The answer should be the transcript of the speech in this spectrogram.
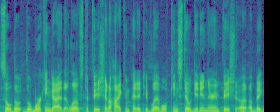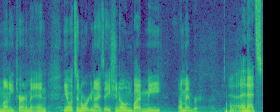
so the the working guy that loves to fish at a high competitive level can still get in there and fish a, a big money tournament. And you know, it's an organization owned by me, a member. Uh, and that's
